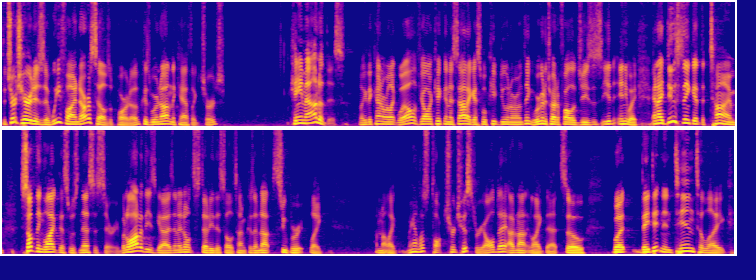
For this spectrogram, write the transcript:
the church heritage that we find ourselves a part of, because we're not in the Catholic Church, came out of this. Like they kind of were like, well, if y'all are kicking us out, I guess we'll keep doing our own thing. We're going to try to follow Jesus anyway. And I do think at the time something like this was necessary. But a lot of these guys, and I don't study this all the time because I'm not super like, I'm not like, man, let's talk church history all day. I'm not like that. So, but they didn't intend to like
